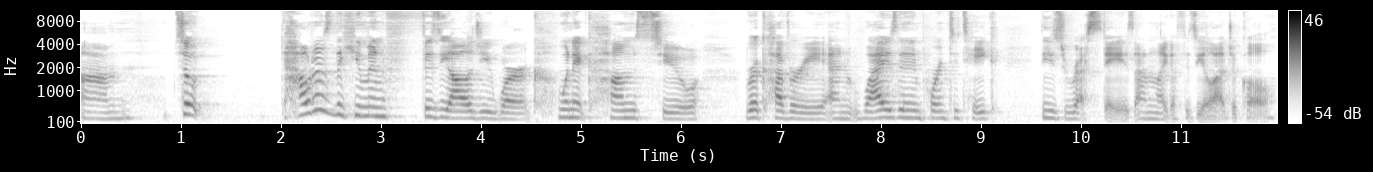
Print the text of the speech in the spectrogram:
Um, so, how does the human physiology work when it comes to recovery, and why is it important to take these rest days on like a physiological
